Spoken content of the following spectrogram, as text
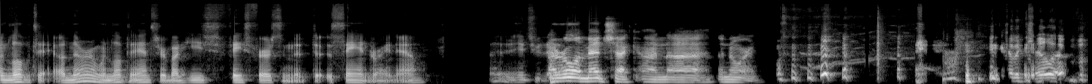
would love to. Nora would love to answer, but he's face first in the d- sand right now. I didn't hit you I roll a med check on uh, Anoran. you gotta kill him.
